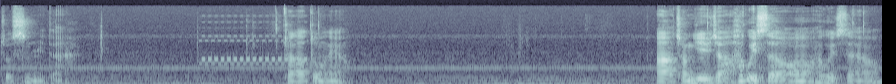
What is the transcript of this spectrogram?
좋습니다. 전화가 또 오네요. 아 전기의자 하고 있어요. 어, 하고 있어요.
